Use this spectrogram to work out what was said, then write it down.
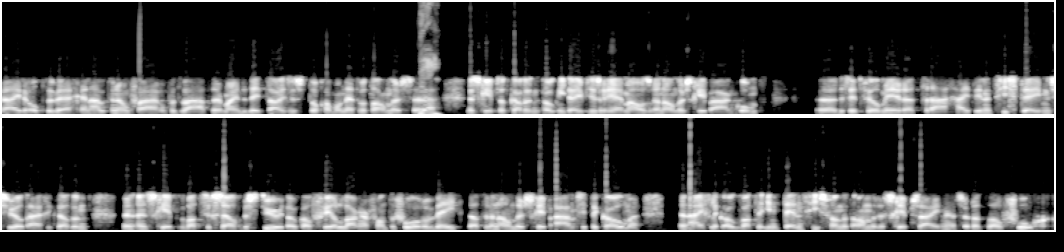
rijden op de weg en autonoom varen op het water. Maar in de details is het toch allemaal net wat anders. Ja. Een schip dat kan ook niet eventjes remmen als er een ander schip aankomt. Uh, er zit veel meer uh, traagheid in het systeem. Dus je wilt eigenlijk dat een, een, een, schip wat zichzelf bestuurt ook al veel langer van tevoren weet dat er een ander schip aan zit te komen. En eigenlijk ook wat de intenties van het andere schip zijn. Hè, zodat het al vroeg,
